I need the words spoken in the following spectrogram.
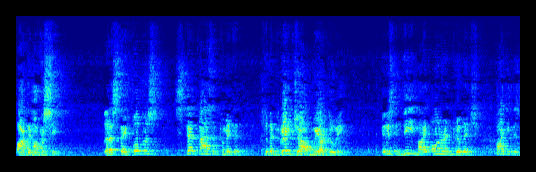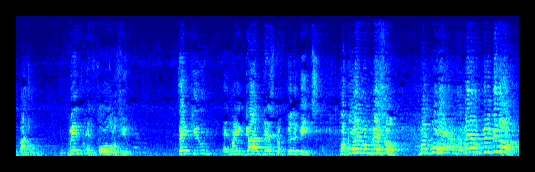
our democracy. Let us stay focused, steadfast, and committed to the great job we are doing. It is indeed my honor and privilege fighting this battle with and for all of you. Thank you, and may God bless the Philippines. Mabuhay Kongreso! Mabuhay ang kabayang Pilipino!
